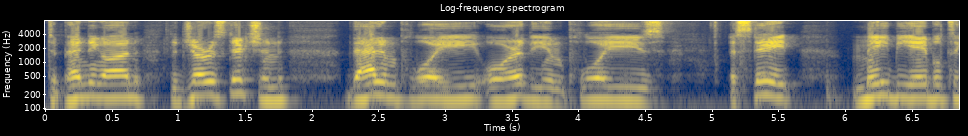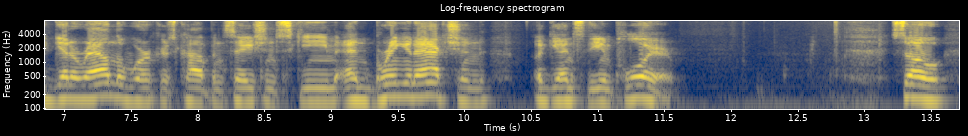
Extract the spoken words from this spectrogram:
Depending on the jurisdiction, that employee or the employee's estate may be able to get around the workers' compensation scheme and bring an action against the employer. So,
